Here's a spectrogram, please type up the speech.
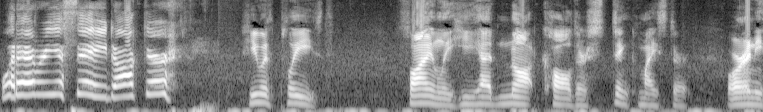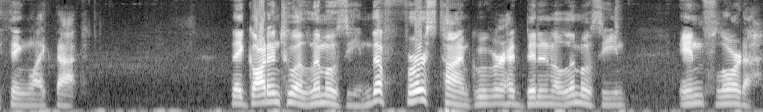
Whatever you say, Doctor. He was pleased. Finally, he had not called her Stinkmeister or anything like that. They got into a limousine, the first time Booger had been in a limousine in Florida.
